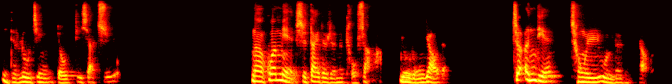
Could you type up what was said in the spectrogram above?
你的路径都地下之有。那冠冕是戴在人的头上啊，有荣耀的。这恩典成为我们的荣耀。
